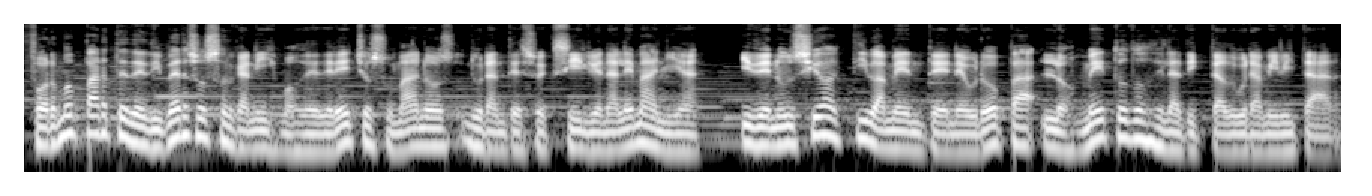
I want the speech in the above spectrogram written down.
Formó parte de diversos organismos de derechos humanos durante su exilio en Alemania y denunció activamente en Europa los métodos de la dictadura militar.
